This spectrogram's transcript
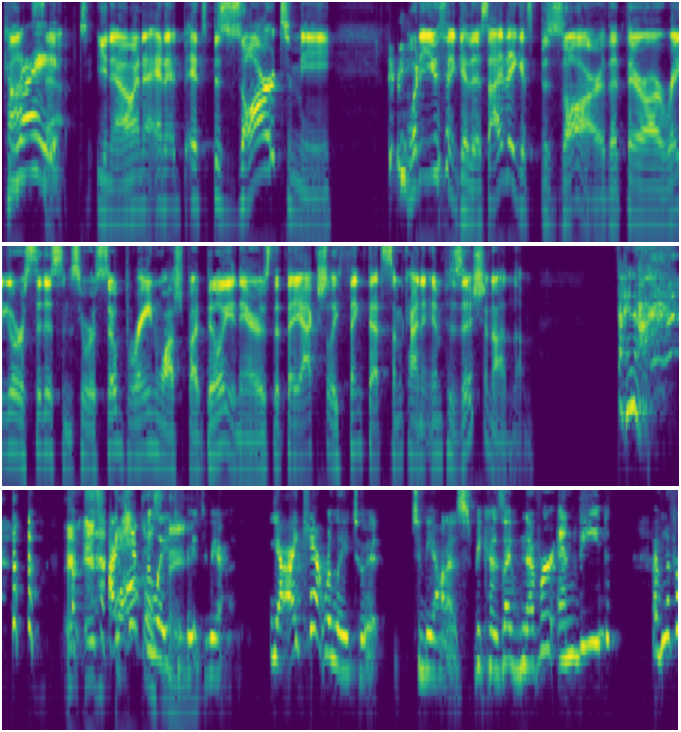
concept, right. you know, and, and it, it's bizarre to me what do you think of this? I think it's bizarre that there are regular citizens who are so brainwashed by billionaires that they actually think that's some kind of imposition on them. I know. it, it I can't relate me. to it to be honest. Yeah, I can't relate to it to be honest because I've never envied I've never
